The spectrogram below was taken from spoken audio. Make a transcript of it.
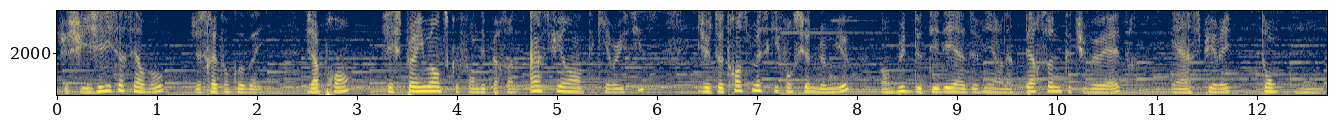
Je suis Gélissa Cerveau, je serai ton cobaye. J'apprends, j'expérimente ce que font des personnes inspirantes qui réussissent et je te transmets ce qui fonctionne le mieux dans le but de t'aider à devenir la personne que tu veux être et à inspirer ton monde.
